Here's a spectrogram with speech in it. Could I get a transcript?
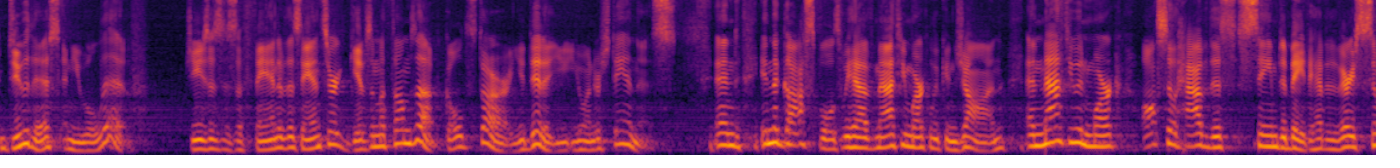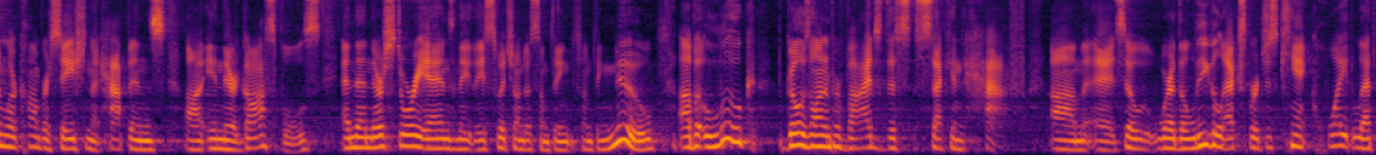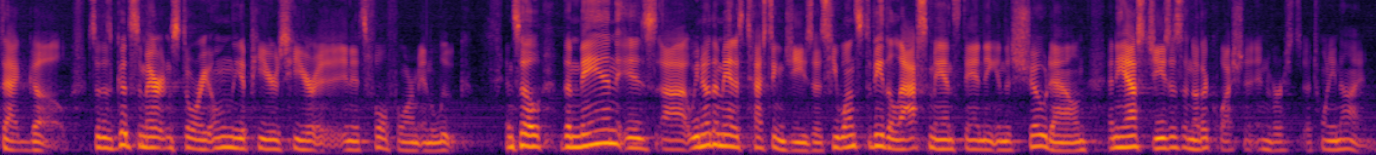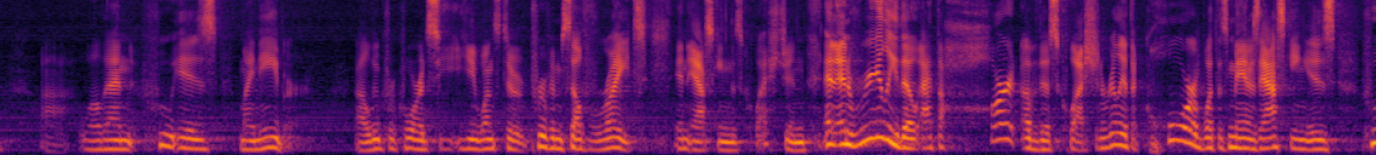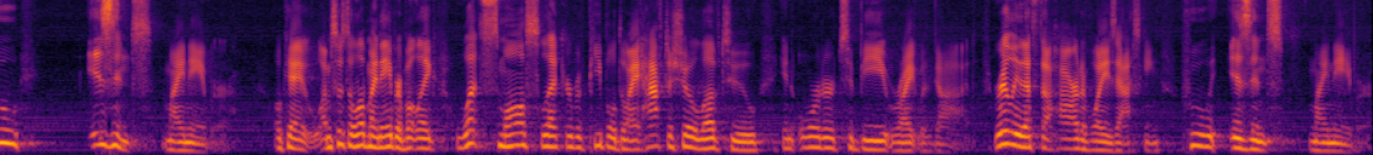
do this and you will live. Jesus is a fan of this answer, gives him a thumbs up, gold star. You did it, you, you understand this. And in the Gospels, we have Matthew, Mark, Luke, and John. And Matthew and Mark also have this same debate. They have a very similar conversation that happens uh, in their Gospels. And then their story ends and they, they switch onto something, something new. Uh, but Luke goes on and provides this second half. Um, so, where the legal expert just can't quite let that go. So this Good Samaritan story only appears here in its full form in Luke. And so the man is, uh, we know the man is testing Jesus. He wants to be the last man standing in the showdown, and he asks Jesus another question in verse uh, 29. Uh, well, then, who is my neighbor? Uh, Luke records he, he, wants to prove himself right in asking this question. And, and really, though, at the heart of this question, really at the core of what this man is asking, is who isn't my neighbor? Okay, I'm supposed to love my neighbor, but like, what small select group of people do I have to show love to in order to be right with God? Really, that's the heart of what he's asking. Who isn't my neighbor?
